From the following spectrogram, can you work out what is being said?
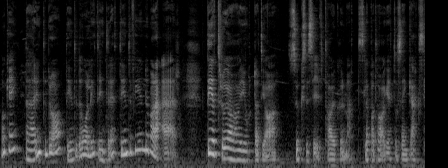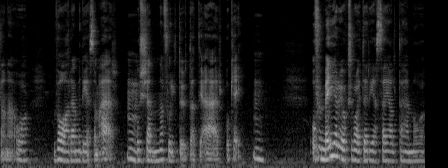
okej, det här är inte bra, det är inte dåligt, det är inte rätt, det är inte fel, det bara är. Det tror jag har gjort att jag successivt har kunnat släppa taget och sänka axlarna och vara med det som är. Mm. Och känna fullt ut att det är okej. Mm. Och för mig har det också varit en resa i allt det här med att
